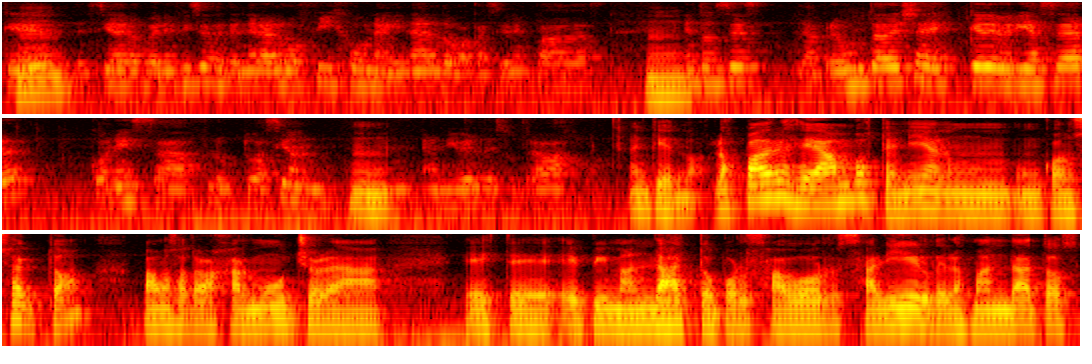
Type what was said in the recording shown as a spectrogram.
que mm. decía de los beneficios de tener algo fijo, un aguinaldo, vacaciones pagas. Entonces, la pregunta de ella es qué debería hacer con esa fluctuación a nivel de su trabajo. Entiendo. Los padres de ambos tenían un, concepto, vamos a trabajar mucho la este epimandato, por favor, salir de los mandatos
